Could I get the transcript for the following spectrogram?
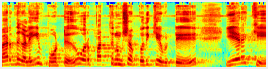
மருந்துகளையும் போட்டு ஒரு பத்து நிமிஷம் கொதிக்க விட்டு இறக்கி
